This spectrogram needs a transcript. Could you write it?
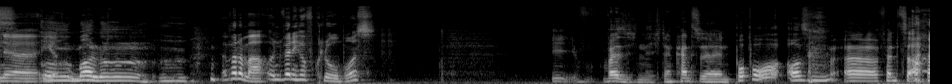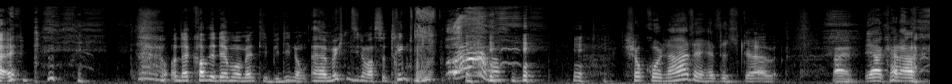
irgendeine- Oh. Malle. Warte mal, und wenn ich auf Klo muss? Ich- Weiß ich nicht. Dann kannst du ja den Popo aus dem äh, Fenster halten. Und dann kommt in der Moment die Bedienung. Äh, möchten Sie noch was zu trinken? Ah! Schokolade hätte ich gerne. Nein, ja, keine Ahnung.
